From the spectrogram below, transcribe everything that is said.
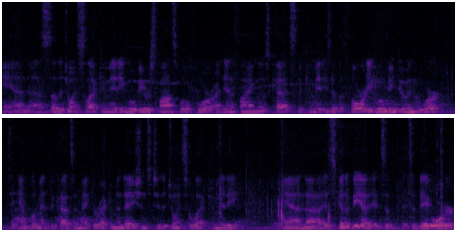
And uh, so the Joint Select Committee will be responsible for identifying those cuts. The committees of authority will be doing the work to implement the cuts and make the recommendations to the Joint Select Committee. And uh, it's gonna be a, it's a, it's a big order,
